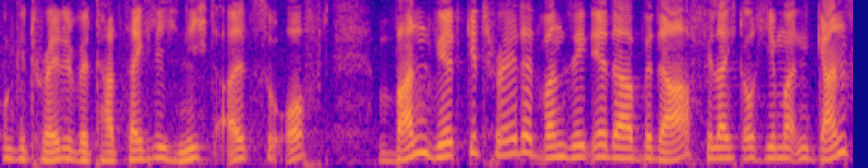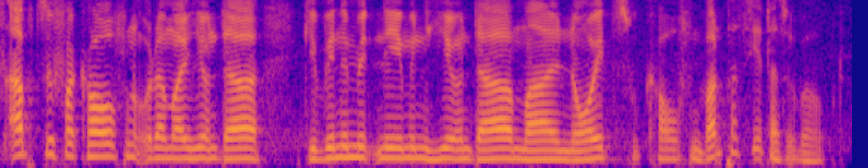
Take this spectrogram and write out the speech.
Und getradet wird tatsächlich nicht allzu oft. Wann wird getradet? Wann seht ihr da Bedarf? Vielleicht auch jemanden ganz abzuverkaufen oder mal hier und da Gewinne mitnehmen, hier und da mal neu zu kaufen? Wann passiert das überhaupt?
